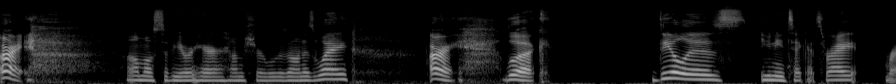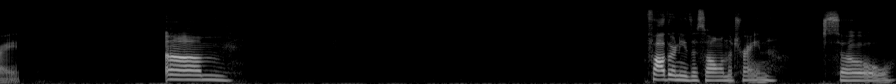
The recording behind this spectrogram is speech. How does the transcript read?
All right. Well, most of you are here. I'm sure Wu's on his way. All right. Look, deal is you need tickets, right? Right. Um. Father needs us all on the train. So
